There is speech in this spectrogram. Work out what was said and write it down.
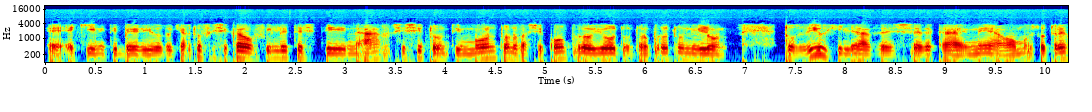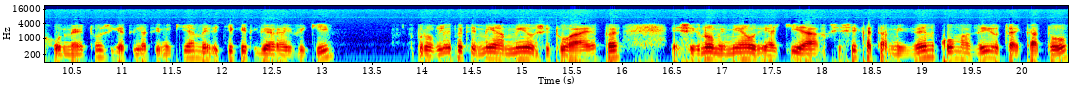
ε, εκείνη την περίοδο και αυτό φυσικά οφείλεται στην αύξηση των τιμών των βασικών προϊόντων, των πρώτων υλών. Το 2019 όμως, το τρέχον έτος για τη Λατινική Αμερική και την Καραϊβική προβλέπεται μία μείωση του ΑΕΠ, ε, συγγνώμη, μία οριακή αύξηση κατά 0,2%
